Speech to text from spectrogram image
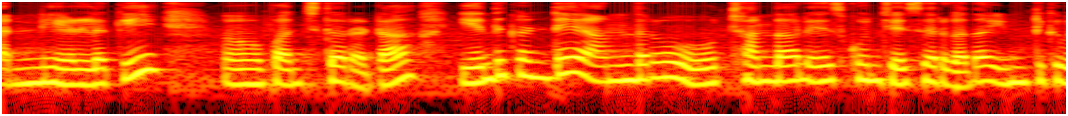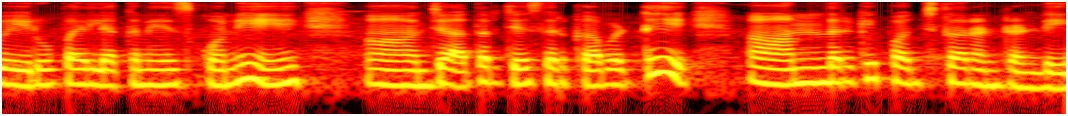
అన్ని ఏళ్ళకి పంచుతారట. ఎందుకంటే అందరూ చందాలు వేసుకొని చేశారు కదా ఇంటికి వెయ్యి రూపాయలు లెక్కన వేసుకొని జాతర చేశారు కాబట్టి అందరికీ పంచుతారంటండి.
